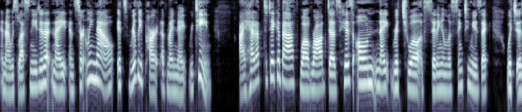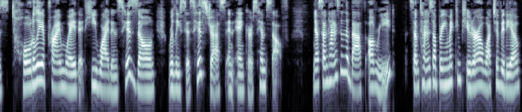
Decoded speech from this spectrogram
and I was less needed at night. And certainly now it's really part of my night routine. I head up to take a bath while Rob does his own night ritual of sitting and listening to music, which is totally a prime way that he widens his zone, releases his stress and anchors himself. Now, sometimes in the bath, I'll read. Sometimes I'll bring my computer. I'll watch a video.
